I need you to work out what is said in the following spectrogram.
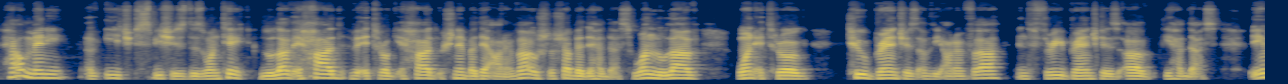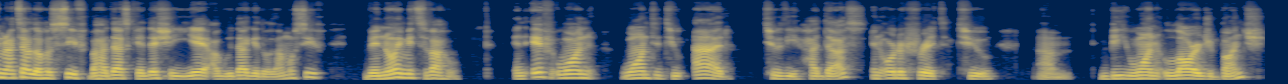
How many of each species does one take? Lulav ehad ve'etrog ehad ushne bade arava ushlosha bade hadas. One lulav, one etrog, two branches of the arava, and three branches of the hadas. Lohosif bahadas aguda gedola mosif. Mitzvahu. And if one wanted to add to the hadas in order for it to um, be one large bunch,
